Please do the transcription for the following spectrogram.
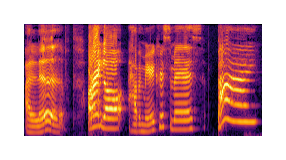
I love. All right, y'all. Have a Merry Christmas. Bye.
